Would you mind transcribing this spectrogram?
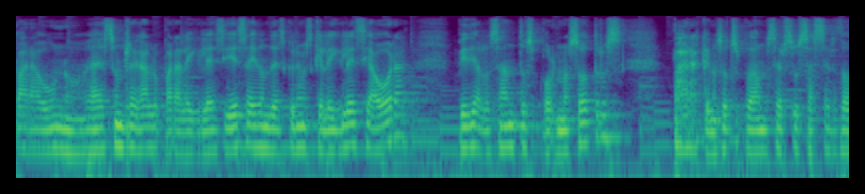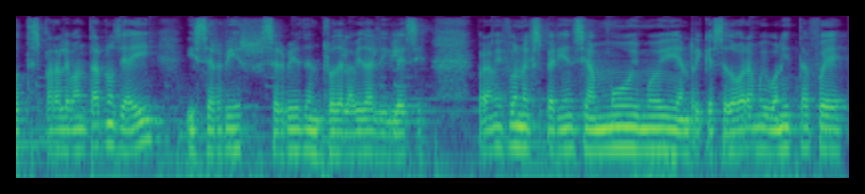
para uno, es un regalo para la iglesia. Y es ahí donde descubrimos que la iglesia ahora pide a los santos por nosotros para que nosotros podamos ser sus sacerdotes, para levantarnos de ahí y servir, servir dentro de la vida de la iglesia. Para mí fue una experiencia muy, muy enriquecedora, muy bonita. Fue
